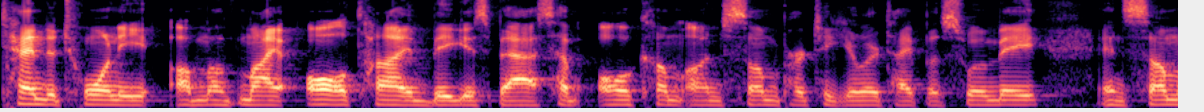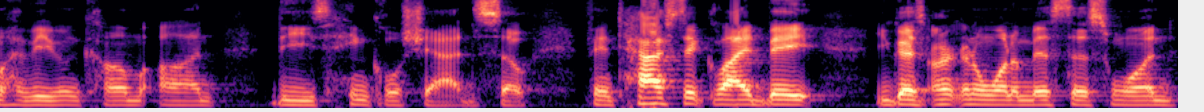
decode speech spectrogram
10 to 20 of my all-time biggest bass have all come on some particular type of swim bait, and some have even come on these Hinkle shads. So fantastic glide bait. You guys aren't gonna wanna miss this one.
